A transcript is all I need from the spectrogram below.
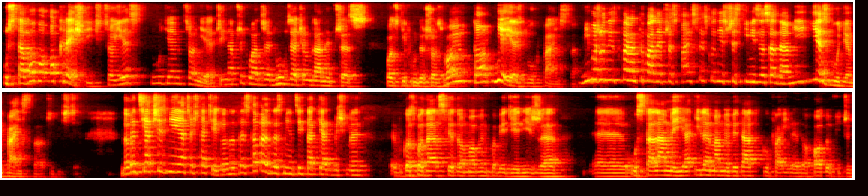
ustawowo określić, co jest długiem, co nie. Czyli na przykład, że dług zaciągany przez Polski Fundusz Rozwoju to nie jest dług państwa. Mimo, że on jest gwarantowany przez państwo zgodnie z wszystkimi zasadami, jest długiem państwa oczywiście. No więc jak się zmienia coś takiego? No to jest to jest mniej więcej tak, jakbyśmy w gospodarstwie domowym powiedzieli, że ustalamy, ile mamy wydatków, a ile dochodów i czy,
